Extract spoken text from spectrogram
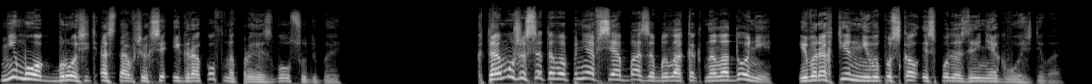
не мог бросить оставшихся игроков на произвол судьбы. К тому же с этого пня вся база была как на ладони, и Варахтин не выпускал из поля зрения Гвоздева.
